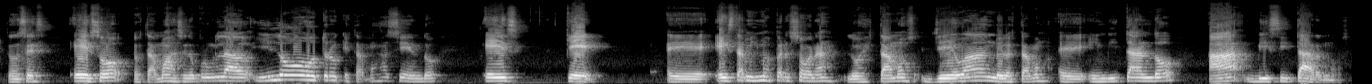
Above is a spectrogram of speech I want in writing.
Entonces, eso lo estamos haciendo por un lado. Y lo otro que estamos haciendo es que eh, estas mismas personas lo estamos llevando, lo estamos eh, invitando a visitarnos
